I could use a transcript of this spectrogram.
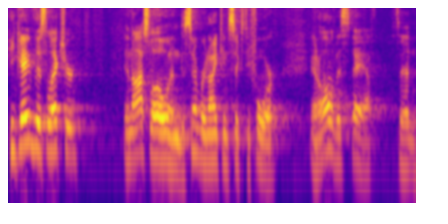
he gave this lecture in Oslo in December 1964, and all of his staff said,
